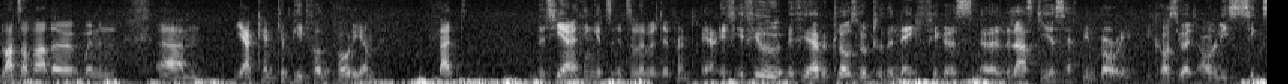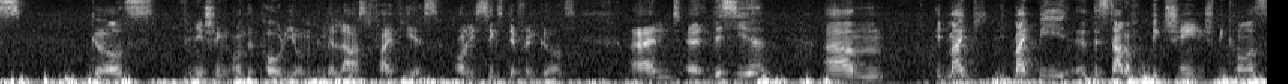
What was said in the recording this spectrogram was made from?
lots of other women, um, yeah, can compete for the podium, but this year I think it's it's a little bit different. Yeah, if, if you if you have a close look to the naked figures, uh, the last years have been boring because you had only six girls finishing on the podium in the last five years. Only six different girls, and uh, this year um, it might it might be uh, the start of a big change because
